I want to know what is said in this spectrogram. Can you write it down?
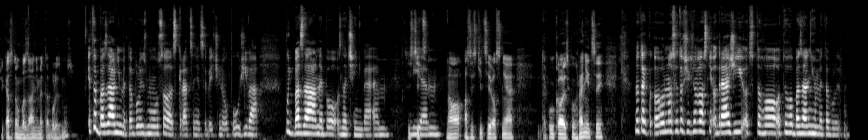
Říká se tomu bazální metabolismus? Je to bazální metabolismus, ale zkráceně se většinou používá buď bazál nebo označení BM. Zjistit, BM. No a zjistit si vlastně takovou kalorickou hranici. No tak ono se to všechno vlastně odráží od toho, od toho bazálního metabolismu.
